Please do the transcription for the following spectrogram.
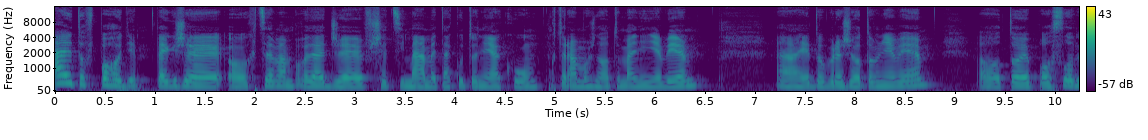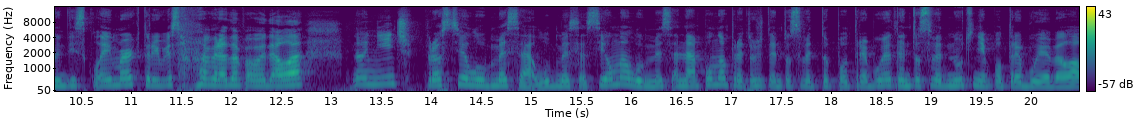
a je to v pohode. Takže o, chcem vám povedať, že všetci máme takúto nejakú, ktorá možno o tom ani nevie. A je dobré, že o tom nevie. To je posledný disclaimer, ktorý by som vám rada povedala. No nič, proste ľúbme sa, ľúbme sa silno, ľúbme sa naplno, pretože tento svet to potrebuje. Tento svet nutne potrebuje veľa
